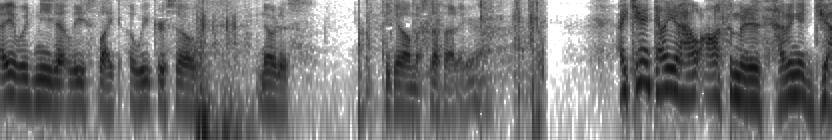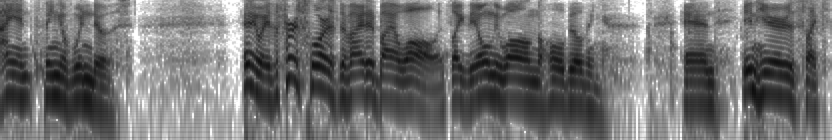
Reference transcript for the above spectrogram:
I would need at least like a week or so notice to get all my stuff out of here. I can't tell you how awesome it is having a giant thing of windows. Anyway, the first floor is divided by a wall. It's like the only wall in the whole building. And in here is like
